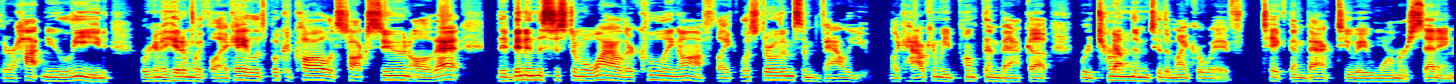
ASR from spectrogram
they're a hot new lead we're going to hit them with like hey let's book a call let's talk soon all of that they've been in the system a while they're cooling off like let's throw them some value like how can we pump them back up return yep. them to the microwave take them back to a warmer setting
